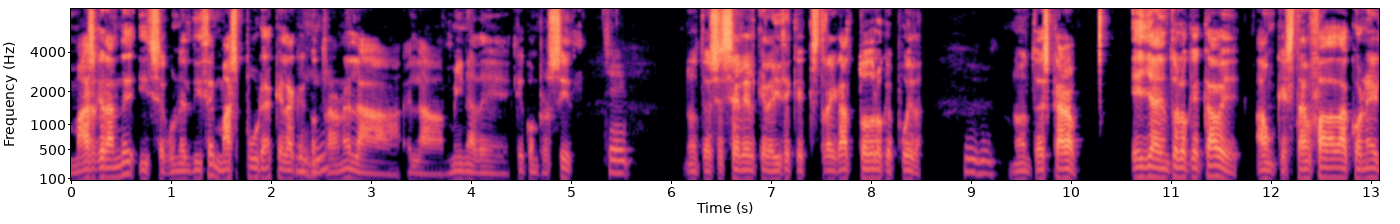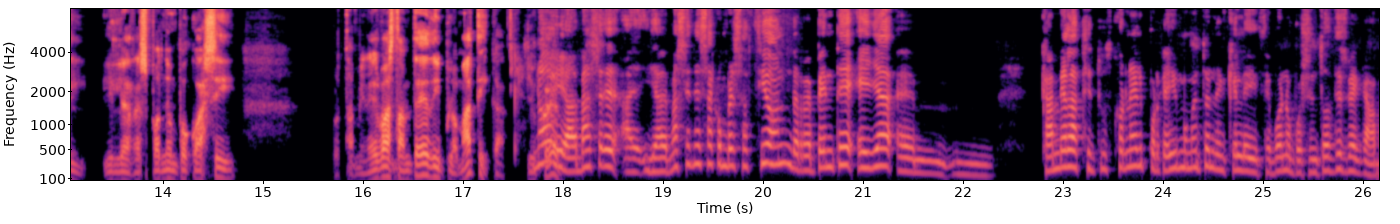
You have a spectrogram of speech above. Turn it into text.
más grande y, según él dice, más pura que la que encontraron en la, en la mina de, que compró Sid. sí, ¿no? Entonces es él el que le dice que extraiga todo lo que pueda. ¿no? Entonces, claro, ella dentro de lo que cabe, aunque está enfadada con él y le responde un poco así, pues también es bastante diplomática, yo No, y además, eh, y además en esa conversación, de repente ella em, cambia la actitud con él porque hay un momento en el que le dice, bueno, pues entonces venga,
